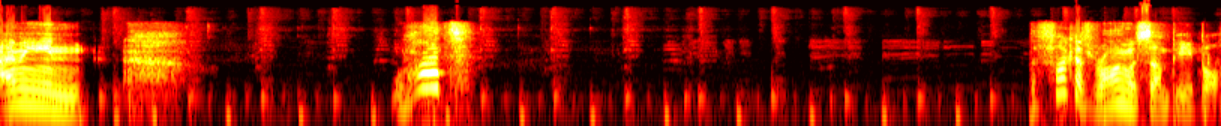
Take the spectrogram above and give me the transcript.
I mean, what? The fuck is wrong with some people?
